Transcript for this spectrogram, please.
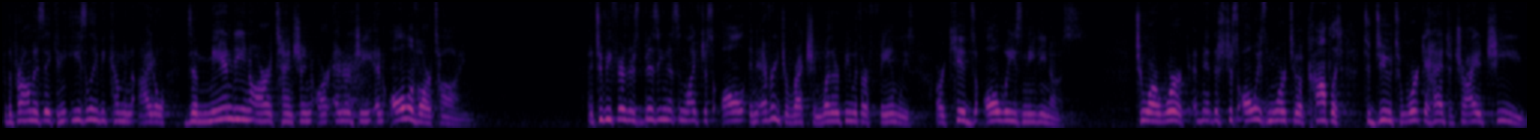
But the problem is, it can easily become an idol, demanding our attention, our energy, and all of our time. And to be fair, there's busyness in life just all in every direction, whether it be with our families, our kids always needing us, to our work. I mean, there's just always more to accomplish, to do, to work ahead, to try achieve.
